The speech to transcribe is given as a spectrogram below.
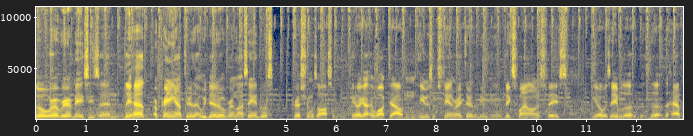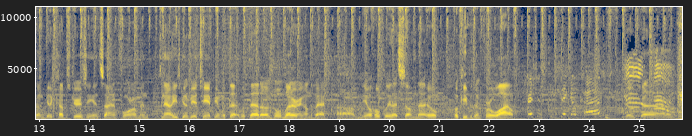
So we're over at Macy's and they had our painting out there that we did over in Los Angeles. Christian was awesome. You know, I, got, I walked out and he was standing right there to meet me, big smile on his face. You know, was able to, to, to have him get a Cubs jersey and sign it for him, and now he's going to be a champion with that with that uh, gold lettering on the back. Um, you know, hopefully that's something that he'll he'll keep with him for a while. Christian, can you say go Cubs? Go Cubs!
